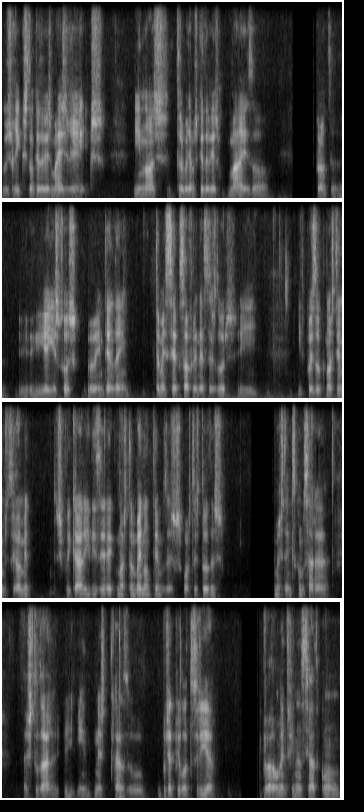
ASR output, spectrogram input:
os ricos estão cada vez mais ricos e nós trabalhamos cada vez mais, ou pronto, e, e aí as pessoas entendem também sofrem dessas dores e, e depois o que nós temos de realmente explicar e dizer é que nós também não temos as respostas todas, mas tem de começar a, a estudar e, e, neste caso o projeto piloto seria provavelmente financiado com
